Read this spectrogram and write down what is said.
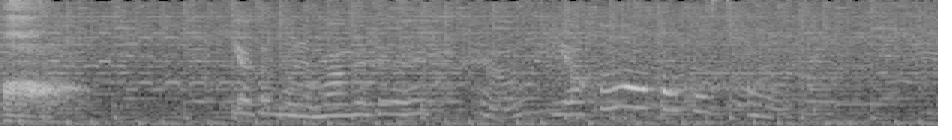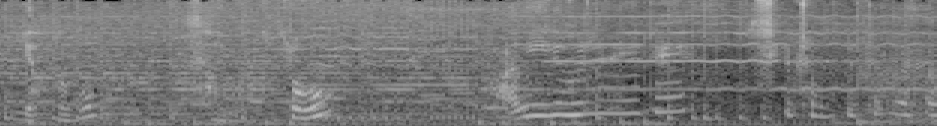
아 여러분의 마음에 들어 해주세요 여호호호호 여호? 서로? 아니 이게 무슨 일이지? 가서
